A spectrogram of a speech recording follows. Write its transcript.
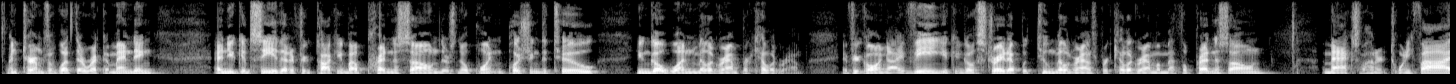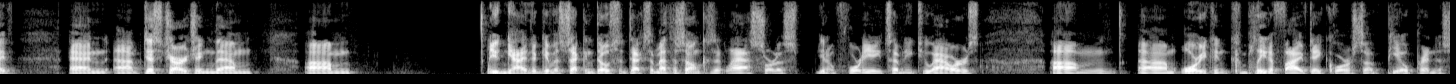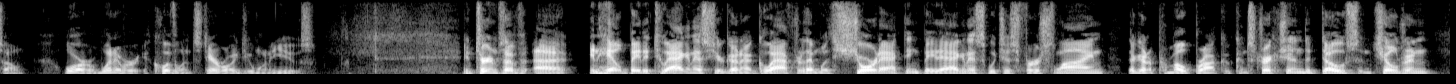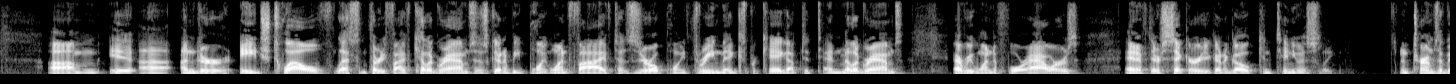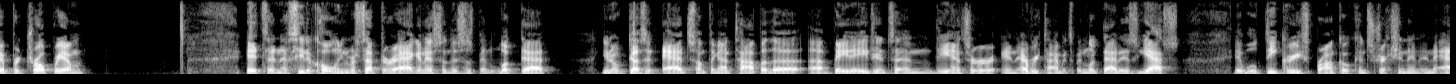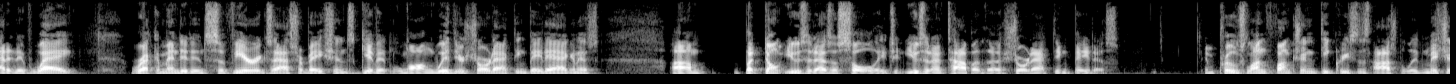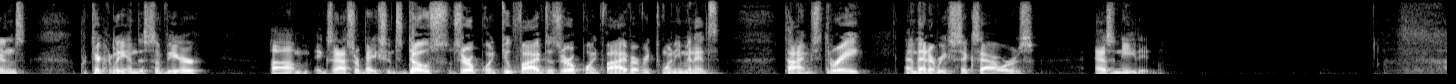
in terms of what they're recommending. And you can see that if you're talking about prednisone, there's no point in pushing to two. You can go one milligram per kilogram. If you're going IV, you can go straight up with two milligrams per kilogram of methylprednisone, a max of 125, and um, discharging them. Um, you can either give a second dose of dexamethasone because it lasts sort of, you know, 48, 72 hours, um, um, or you can complete a five day course of PO prednisone or whatever equivalent steroid you want to use. In terms of uh, inhaled beta 2 agonists, you're going to go after them with short acting beta agonists, which is first line. They're going to promote bronchoconstriction. The dose in children um, uh, under age 12, less than 35 kilograms, is going to be 0.15 to 0.3 mg per kg, up to 10 milligrams every one to four hours. And if they're sicker, you're going to go continuously. In terms of ipratropium, it's an acetylcholine receptor agonist, and this has been looked at you know, does it add something on top of the uh, beta agents? And the answer in every time it's been looked at is yes. It will decrease bronchoconstriction in an additive way. Recommended in severe exacerbations. Give it along with your short acting beta agonist. Um, but don't use it as a sole agent. Use it on top of the short acting betas. Improves lung function, decreases hospital admissions, particularly in the severe um, exacerbations. Dose 0.25 to 0.5 every 20 minutes times three, and then every six hours as needed.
